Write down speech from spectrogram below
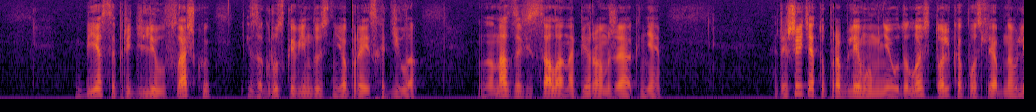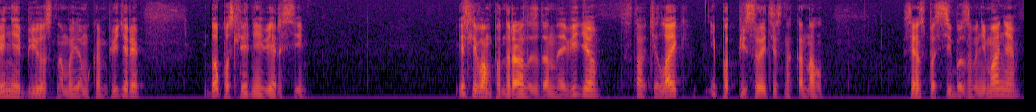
BIOS определил флешку, и загрузка Windows с нее происходила, но она зависала на первом же окне – Решить эту проблему мне удалось только после обновления BIOS на моем компьютере до последней версии. Если вам понравилось данное видео, ставьте лайк и подписывайтесь на канал. Всем спасибо за внимание.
